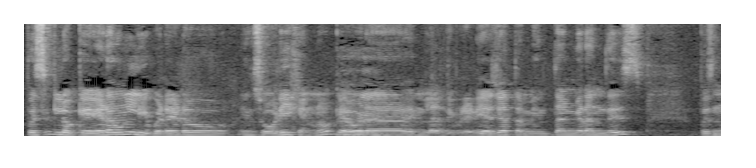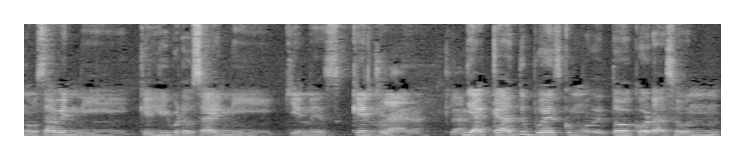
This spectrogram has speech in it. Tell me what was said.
pues lo que era un librero en su origen, ¿no? Que ahora en las librerías ya también tan grandes, pues no saben ni qué libros hay ni quién es qué, ¿no? Claro, claro. Y acá tú puedes como de todo corazón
